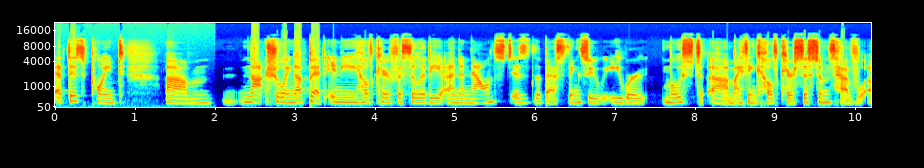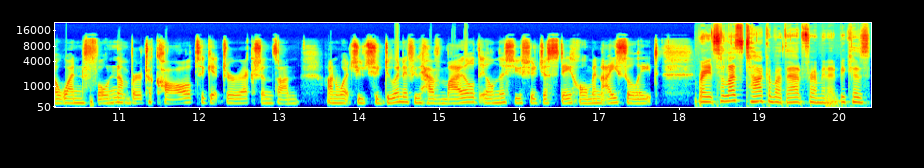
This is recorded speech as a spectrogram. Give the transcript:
at this point, um, not showing up at any healthcare facility unannounced is the best thing. So you, you were most, um, I think, healthcare systems have a one phone number to call to get directions on on what you should do. And if you have mild illness, you should just stay home and isolate. Right. So let's talk about that for a minute because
